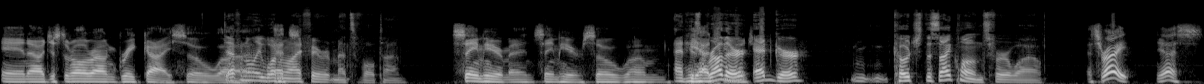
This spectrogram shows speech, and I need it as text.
And uh, just an all around great guy. So uh, Definitely one of my favorite Mets of all time. Same here, man. Same here. So um, And his had to be brother. Edgar, coached the Cyclones for a while. That's right. Yes.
